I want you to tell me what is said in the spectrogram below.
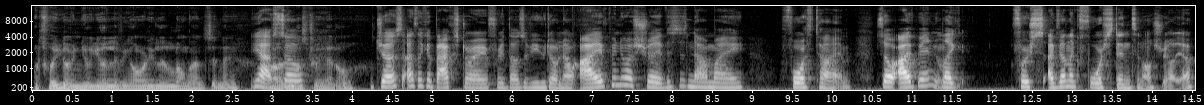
what's for you? I mean, you you're living already a little longer in Sydney. Yeah. so Australia at all. Just as like a backstory for those of you who don't know, I've been to Australia. This is now my fourth time. So I've been like, for I've done like four stints in Australia,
